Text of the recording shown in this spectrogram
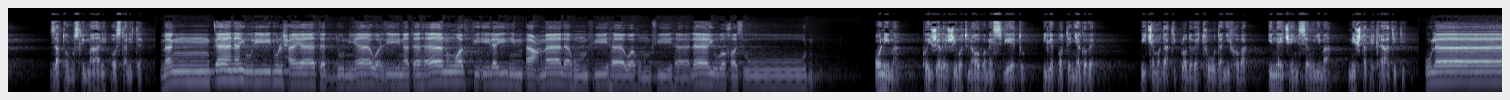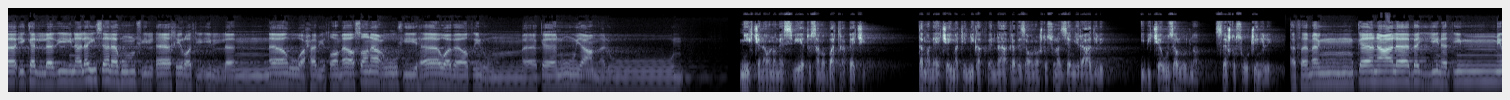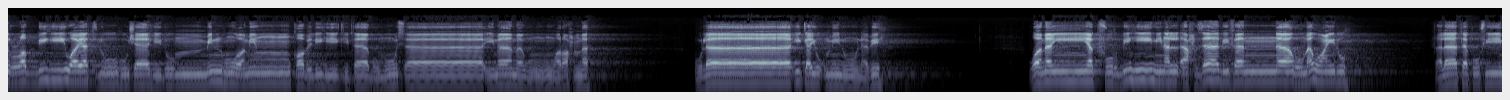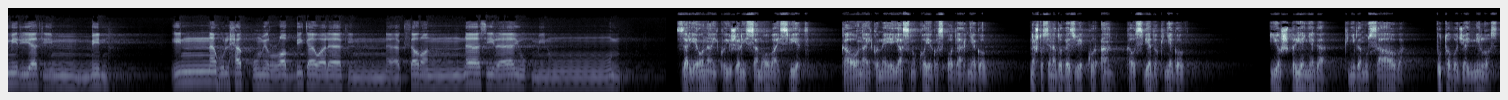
zato muslimani postanite. من كان يريد الحياة الدنيا وزينتها نوف إليهم أعمالهم فيها وهم فيها لا يبخسون Onima koji žele život na ovome svijetu i ljepote njegove, mi ćemo dati plodove truda njihova i neće im se u njima ništa prikratiti. أولئك الذين ليس لهم في الآخرة إلا النار وحبط ما صنعوا فيها وباطل ما كانوا يعملون Njih će na onome svijetu samo vatra peći. Tamo neće imati nikakve nagrade za ono što su na zemlji radili i bit će uzaludno sve što su učinili. أفمن كان على بينة من ربه ويتلوه شاهد منه ومن قبله كتاب موسى إماما ورحمة أولئك يؤمنون به ۖ ومن يكفر به من الاحزاب فالنار موعده فلا تك في مريه منه انه الحق من ربك ولكن أكثر الناس لا يؤمنون. Zar je onaj koji želi samo ovaj svijet, kao onaj kome je jasno ko je gospodar njegov, na što se nadovezuje Kur'an kao svjedok njegov i još prije njega knjiga Musaova, putovođa i milost.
